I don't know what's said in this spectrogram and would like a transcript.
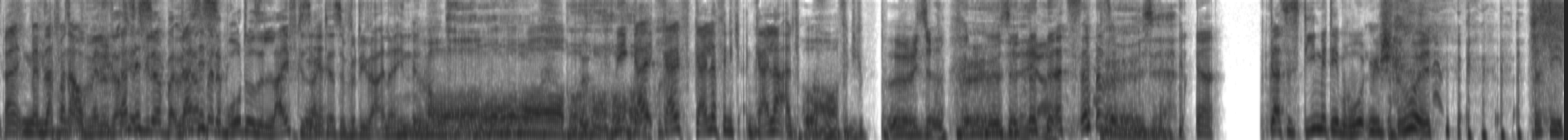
dann, dann sagt Pass man auf, auch, wenn du das, jetzt ist, wieder bei, das das bei der Brotdose live gesagt Ja. dann würde wieder einer hinten. Oh, bö- nee, geil, geil, geiler finde ich, geiler als, oh, finde ich böse. Böse, ja. Das immer so, Böse. ja. Das ist die mit dem roten Stuhl. Das ist die,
